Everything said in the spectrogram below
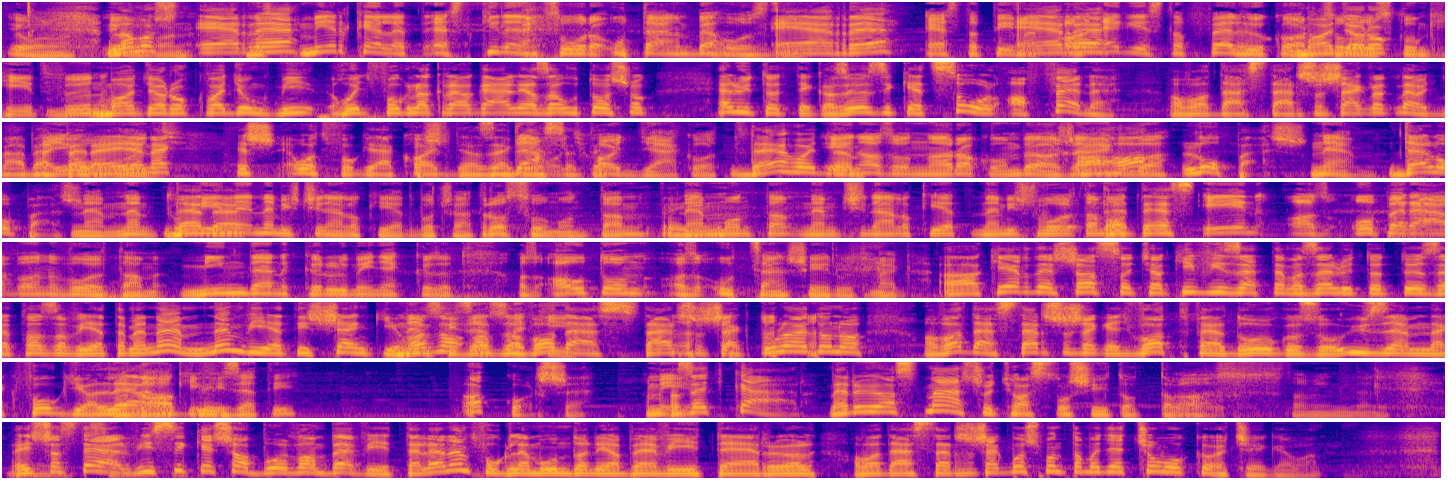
Jól van. Na jól most van. erre- Most miért kellett ezt 9 óra után behozni? Erre ezt a témát. erre Erre egész nap felhőkarcolóztunk hétfőn. Magyarok vagyunk, mi, hogy fognak reagálni az autósok? Elütötték az őziket, szól a fene a vadásztársaságnak, nehogy már bepereljenek, és ott fogják hagyni az De egészet. hogy hagyják ott. Dehogy Én nem. azonnal rakom be a zsákba. Aha, lopás. Nem. De lopás. Nem, nem, tud, De, én de. ne, nem is csinálok ilyet, bocsánat, rosszul mondtam, Igen. nem mondtam, nem csinálok ilyet, nem is voltam Tehát ott. ezt- Én az operában voltam, minden körülmények között. Az autóm az utcán sérült meg. A kérdés az, hogyha kifizettem az elütött őzet, hazavihetem, mert nem, nem viheti senki Nem haza, az a vadász társaság tulajdona. A vadász társaság egy vadfeldolgozó üzemnek fogja Na de leadni. aki fizeti, Akkor se. Miért? Az egy kár, mert ő azt máshogy hasznosította volna. azt a mindenit. És azt elviszik, és abból van bevétele. Nem fog lemondani a bevételről a vadásztársaság. Most mondtam, hogy egy csomó költsége van.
